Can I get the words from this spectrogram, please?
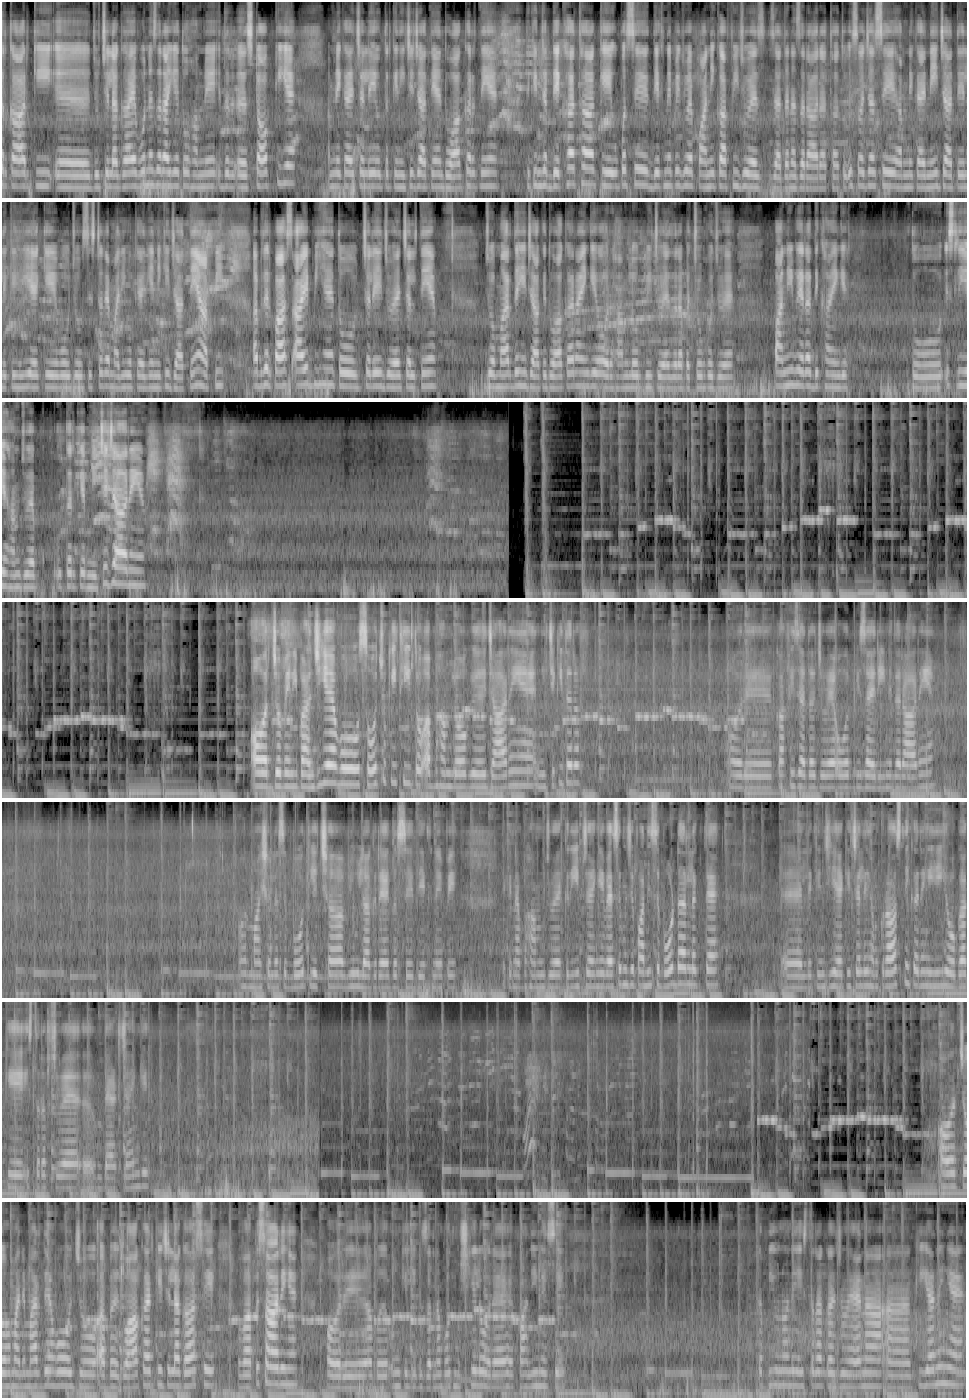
सरकार की जो चिलागाह है, वो नज़र आई है तो हमने इधर स्टॉप किया है। हमने कहा, चले उतर के नीचे जाते हैं, दुआ करते हैं। लेकिन जब देखा था कि ऊपर से देखने पे जो है, पानी काफ़ी जो है, ज़्यादा नज़र आ रहा था तो इस वजह से हमने कहा, नहीं जाते। लेकिन ये है कि वो जो सिस्टर है, हमारी, वो कह रही है, नहीं कि जाते हैं आप ही। अब इधर पास आए भी हैं तो चले जो है, चलते हैं। जो मार देंगे जाके दुआ कर आएँगे और हम लोग भी जो है, ज़रा बच्चों को जो है, पानी वगैरह दिखाएँगे। तो इसलिए हम जो है उतर के अब नीचे जा रहे हैं। और जो मेरी भांजी है, वो सो चुकी थी तो अब हम लोग जा रहे हैं नीचे की तरफ़। और काफ़ी ज़्यादा जो है और भी ज़ायरीन इधर आ रहे हैं। और माशाल्लाह से बहुत ही अच्छा व्यू लग रहा है इधर से देखने पे। लेकिन अब हम जो है करीब जाएँगे। वैसे मुझे पानी से बहुत डर लगता है। लेकिन ये है कि चले, हम क्रॉस नहीं करेंगे। यही होगा कि इस तरफ़ जो है बैठ जाएँगे। और जो हमारे मर्द हैं, वो जो अब दुआ करके चिलागाह से वापस आ रहे हैं और अब उनके लिए गुजरना बहुत मुश्किल हो रहा है पानी में से। कभी उन्होंने इस तरह का जो है ना किया नहीं है।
